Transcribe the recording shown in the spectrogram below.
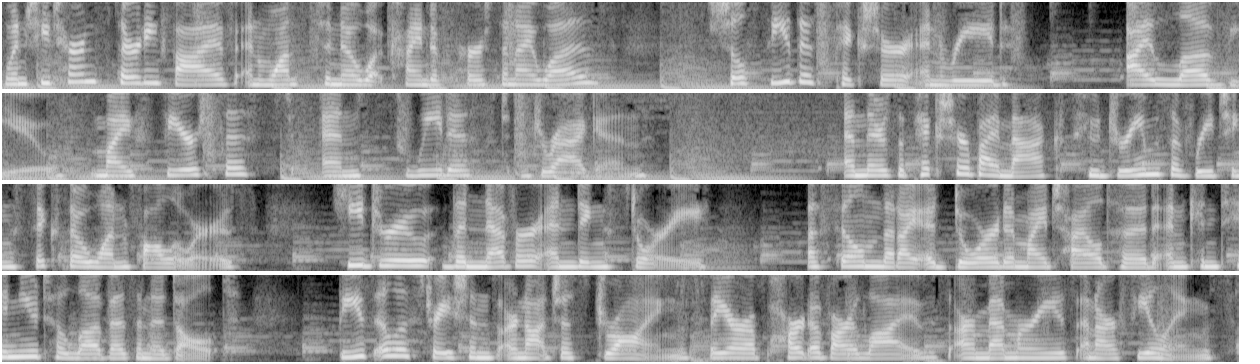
When she turns 35 and wants to know what kind of person I was, She'll see this picture and read, I love you, my fiercest and sweetest dragon. And there's a picture by Max who dreams of reaching 601 followers. He drew The Never Ending Story, a film that I adored in my childhood and continue to love as an adult. These illustrations are not just drawings, they are a part of our lives, our memories, and our feelings.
